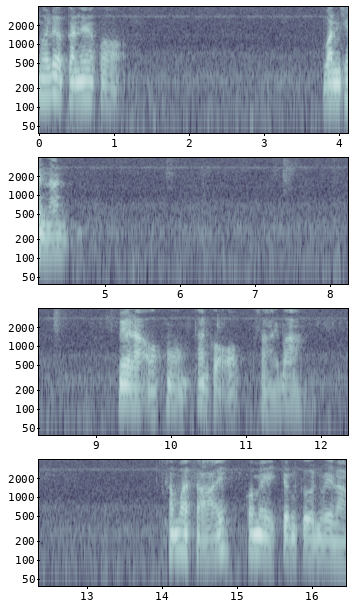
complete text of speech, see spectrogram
เมื่อเลิกกันแล้วก็ วันเช่นนั้น เวลาออกห้องท่านก็ออกสายบ้างคำว่าสายก็ไม่จนเกินเวลา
